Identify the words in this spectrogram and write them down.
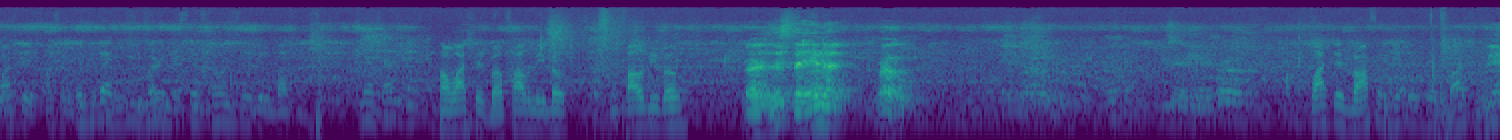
Watch this. I'm finna get Hold on, watch this, bro. Follow me, bro. Follow me, bro. Bro, is this the end of, bro? Watch this, bro. I'm finna get this bitch watching.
